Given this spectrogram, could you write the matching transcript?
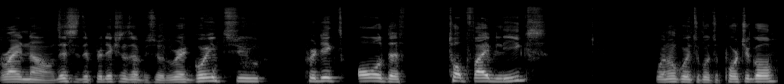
right now. This is the predictions episode. We're going to predict all the top five leagues. We're not going to go to Portugal.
